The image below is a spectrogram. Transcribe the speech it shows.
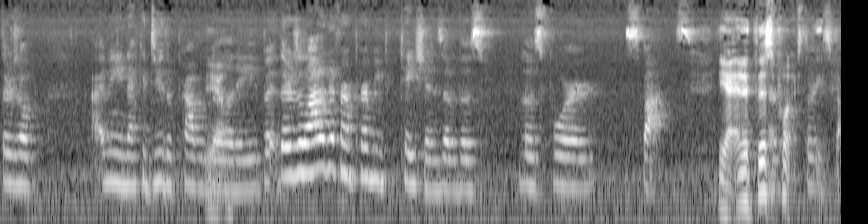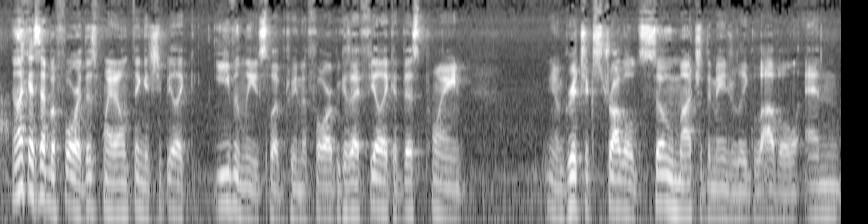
There's a, I mean, I could do the probability, yeah. but there's a lot of different permutations of those those four spots. Yeah, and at this or point, three spots. And like I said before, at this point, I don't think it should be like evenly split between the four because I feel like at this point, you know, Grichuk struggled so much at the major league level, and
